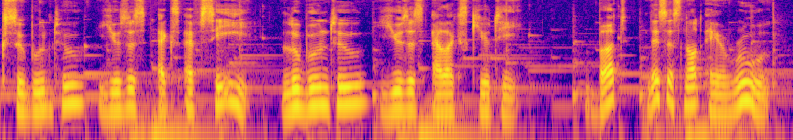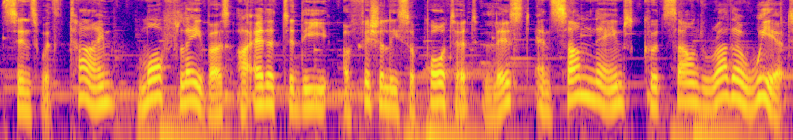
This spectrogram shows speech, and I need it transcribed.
Xubuntu uses XFCE, Lubuntu uses LXQT. But this is not a rule since with time, more flavors are added to the officially supported list and some names could sound rather weird.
